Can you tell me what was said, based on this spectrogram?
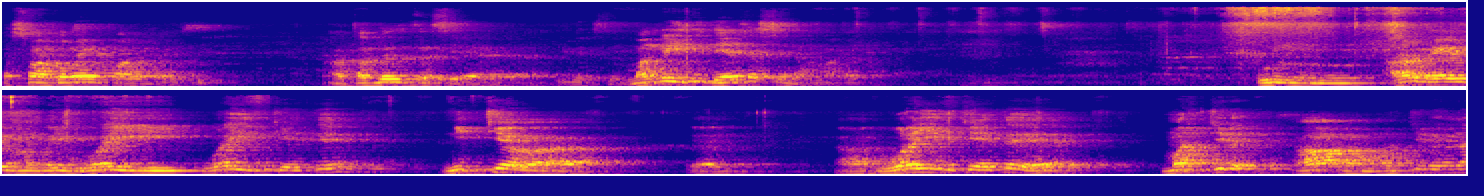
तस्मादेव पाकभवति तद् तस्य इति मङ्ग इति देशस्य नाम उन् अनमेव मङ्गै उरै उरै इति चेत् नित्य उरै इति चेत् मर्जिड् मर्जिड् न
